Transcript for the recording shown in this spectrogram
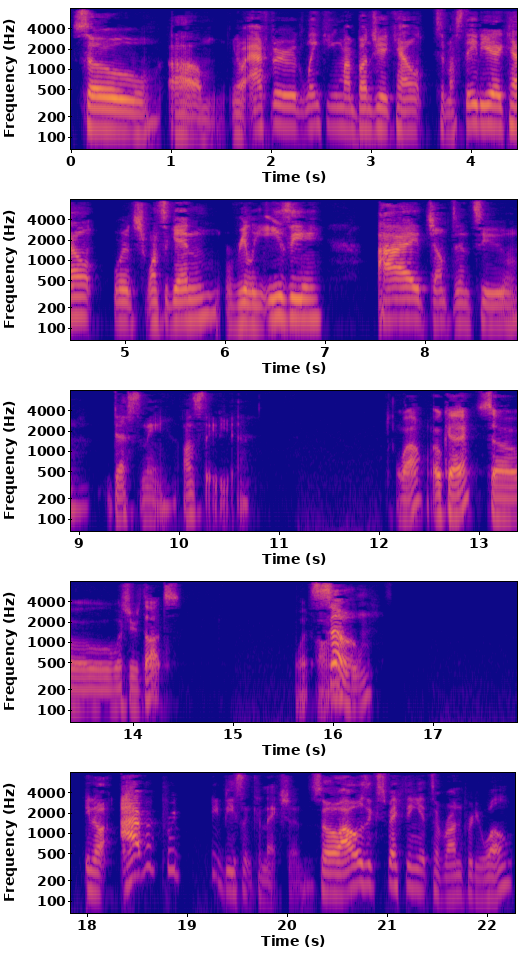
So, um, you know, after linking my Bungie account to my Stadia account, which once again, really easy, I jumped into Destiny on Stadia. Wow. Okay. So what's your thoughts? What, so, you know, I have a pretty decent connection. So I was expecting it to run pretty well.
